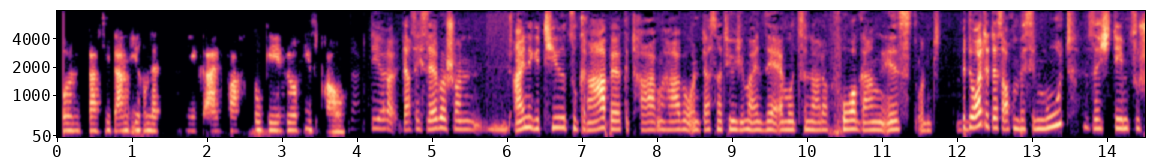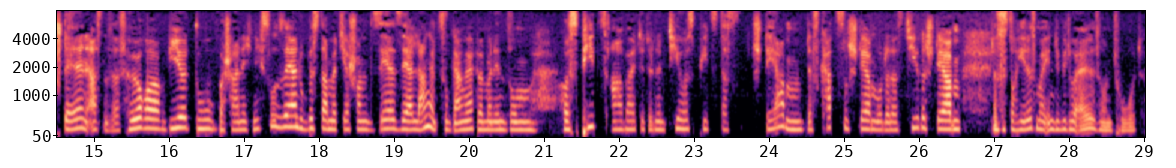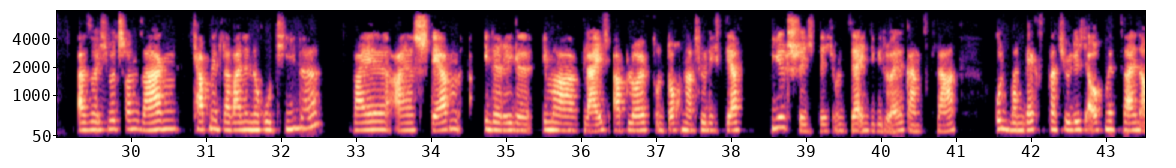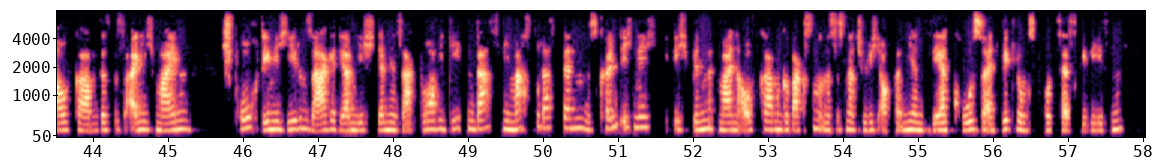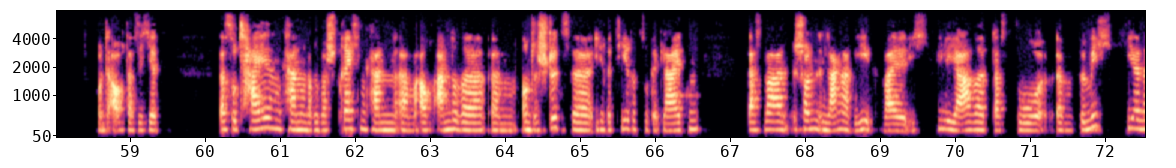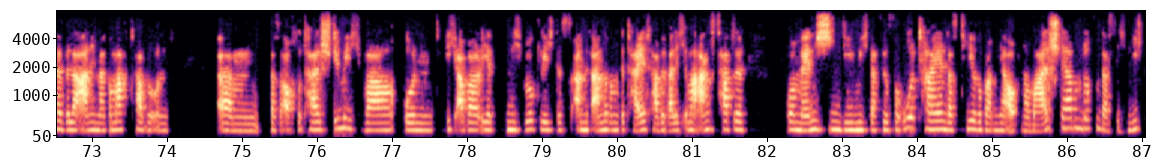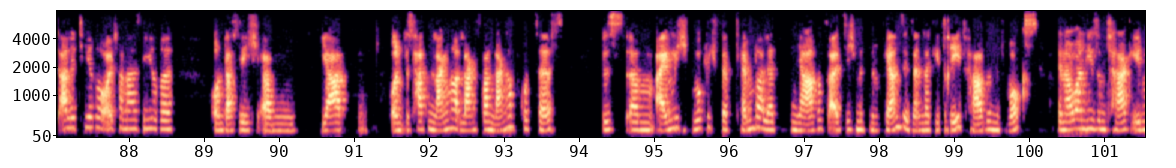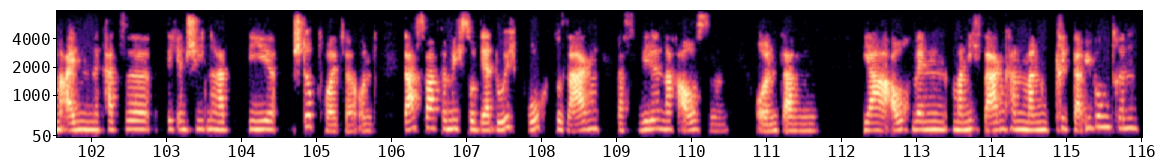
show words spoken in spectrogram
und dass sie dann ihren letzten Weg einfach so gehen, wie es braucht. Dir, dass ich selber schon einige Tiere zu Grabe getragen habe und das natürlich immer ein sehr emotionaler Vorgang ist und bedeutet das auch ein bisschen Mut, sich dem zu stellen. Erstens als Hörer, wir, du wahrscheinlich nicht so sehr. Du bist damit ja schon sehr, sehr lange zugange. Wenn man in so einem Hospiz arbeitet, in einem Tierhospiz, das Sterben, das Katzensterben oder das Tiere sterben, das ist doch jedes Mal individuell so ein Tod. Also ich würde schon sagen, ich habe mittlerweile eine Routine, weil das Sterben in der Regel immer gleich abläuft und doch natürlich sehr vielschichtig und sehr individuell, ganz klar. Und man wächst natürlich auch mit seinen Aufgaben. Das ist eigentlich mein Spruch, den ich jedem sage, der mich, der mir sagt, boah, wie geht denn das? Wie machst du das denn? Das könnte ich nicht. Ich bin mit meinen Aufgaben gewachsen und es ist natürlich auch bei mir ein sehr großer Entwicklungsprozess gewesen. Und auch, dass ich jetzt das so teilen kann und darüber sprechen kann, ähm, auch andere ähm, unterstütze, ihre Tiere zu begleiten. Das war schon ein langer Weg, weil ich viele Jahre das so ähm, für mich hier in der Villa Anima gemacht habe und ähm, das auch total stimmig war und ich aber jetzt nicht wirklich das mit anderen geteilt habe, weil ich immer Angst hatte vor Menschen, die mich dafür verurteilen, dass Tiere bei mir auch normal sterben dürfen, dass ich nicht alle Tiere euthanasiere und dass ich ähm, ja und es hat ein langer, lang, war ein langer Prozess bis ähm, eigentlich wirklich September letzten Jahres, als ich mit einem Fernsehsender gedreht habe mit Vox, genau an diesem Tag eben eine Katze sich entschieden hat, die stirbt heute. Und das war für mich so der Durchbruch, zu sagen, das will nach außen. Und ähm, ja, auch wenn man nicht sagen kann, man kriegt da Übungen drin,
